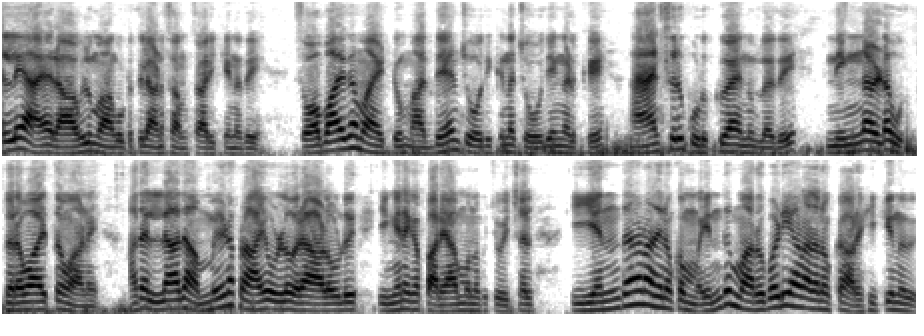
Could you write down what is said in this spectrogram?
എൽ എ ആയ രാഹുൽ മാങ്കൂട്ടത്തിലാണ് സംസാരിക്കുന്നത്. സ്വാഭാവികമായിട്ടും അദ്ദേഹം ചോദിക്കുന്ന ചോദ്യങ്ങൾക്ക് ആൻസർ കൊടുക്കുക എന്നുള്ളത് നിങ്ങളുടെ ഉത്തരവാദിത്തമാണ്. അതല്ലാതെ അമ്മയുടെ പ്രായമുള്ള ഒരാളോട് ഇങ്ങനെയൊക്കെ പറയാമോ എന്നൊക്കെ ചോദിച്ചാൽ എന്താണ് അതിനൊക്കെ എന്ത് മറുപടിയാണ് അതിനൊക്കെ അർഹിക്കുന്നത്?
